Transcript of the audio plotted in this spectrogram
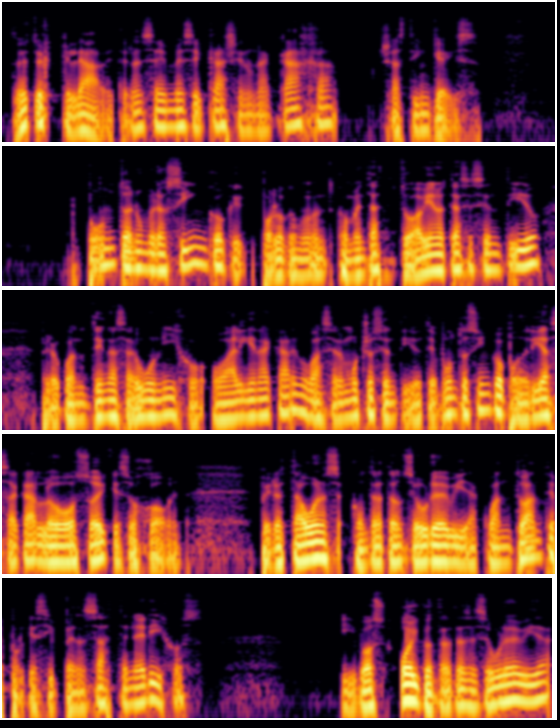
Entonces esto es clave, tener seis meses cash en una caja, just in case. Punto número 5, que por lo que comentaste todavía no te hace sentido, pero cuando tengas algún hijo o alguien a cargo va a hacer mucho sentido. Este punto 5 podrías sacarlo vos hoy que sos joven, pero está bueno contratar un seguro de vida cuanto antes porque si pensás tener hijos y vos hoy contratas el seguro de vida,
